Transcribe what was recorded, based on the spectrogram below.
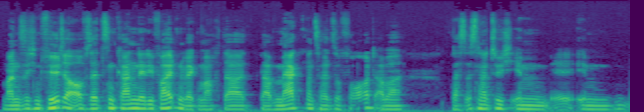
man sich einen Filter aufsetzen kann, der die Falten wegmacht. Da, da merkt man es halt sofort, aber das ist natürlich im, im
